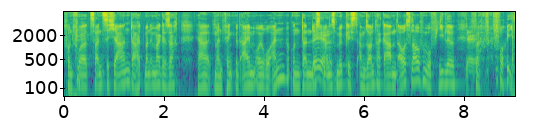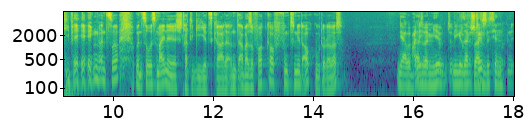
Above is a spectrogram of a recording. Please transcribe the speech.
von vor 20 Jahren. Da hat man immer gesagt, ja, man fängt mit einem Euro an und dann lässt Ja, ja. man es möglichst am Sonntagabend auslaufen, wo viele Ja, ja. vor, vor Ebay hängen und so. Und so ist meine Strategie jetzt gerade. Und aber Sofortkauf funktioniert auch gut, oder was? Ja, aber Andi, also bei mir, wie gesagt, war es ein bisschen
